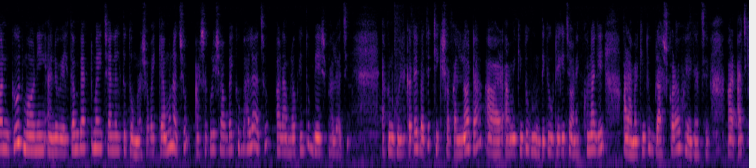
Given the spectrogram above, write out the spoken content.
Everyone good morning and welcome back to my channel তো তোমরা সবাই কেমন আছো? আশা করি সবাই খুব ভালো আছো আর আমরাও কিন্তু বেশ ভালো আছি। এখন ঘড়ির কাটায় বাজে ঠিক সকাল নটা আর আমি কিন্তু ঘুম থেকে উঠে গেছি অনেকক্ষণ আগে আর আমার কিন্তু ব্রাশ করাও হয়ে গেছে। আর আজকে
